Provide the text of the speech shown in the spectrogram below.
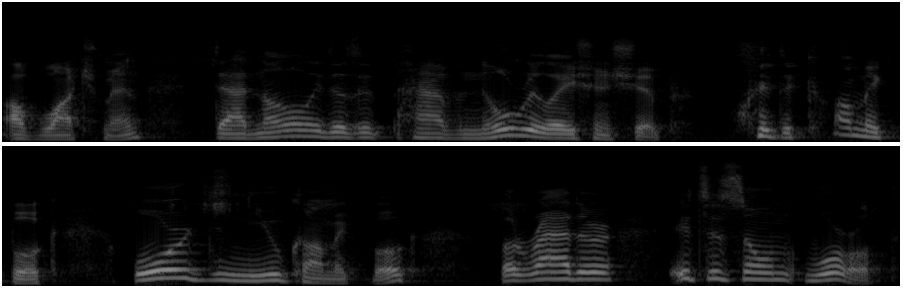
of Watchmen that not only does it have no relationship with the comic book or the new comic book, but rather it's its own world.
